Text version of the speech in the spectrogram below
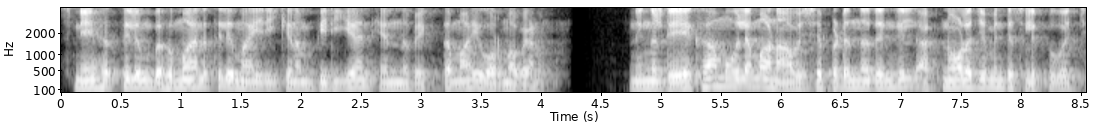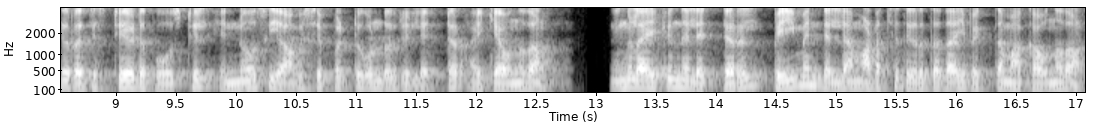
സ്നേഹത്തിലും ബഹുമാനത്തിലുമായിരിക്കണം പിരിയാൻ എന്ന് വ്യക്തമായി ഓർമ്മ വേണം. നിങ്ങൾ രേഖാമൂലമാണ് ആവശ്യപ്പെടുന്നതെങ്കിൽ അക്നോളജ്മെന്റ് സ്ലിപ്പ് വെച്ച് രജിസ്റ്റേർഡ് പോസ്റ്റിൽ എൻ ഒ സി ആവശ്യപ്പെട്ടുകൊണ്ടൊരു ലെറ്റർ അയക്കാവുന്നതാണ്. നിങ്ങൾ അയക്കുന്ന ലെറ്ററിൽ പേയ്മെന്റ് എല്ലാം അടച്ചു തീർത്തതായി വ്യക്തമാക്കാവുന്നതാണ്.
